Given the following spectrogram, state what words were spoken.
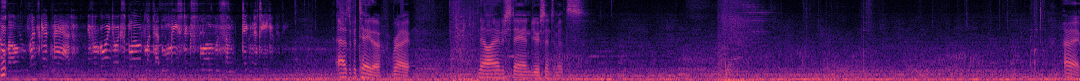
Chill. Hmm. Let's get mad. If we're going to explode, let's at least explode with some dignity. As a potato, right. Now I understand your sentiments. Alright.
